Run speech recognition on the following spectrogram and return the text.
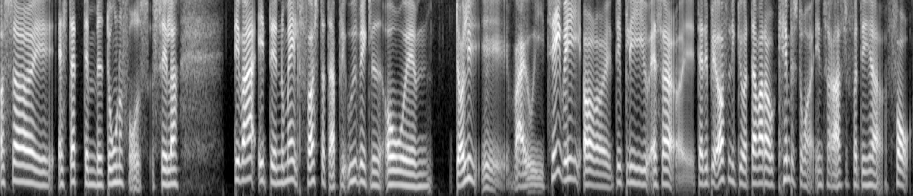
og så øh, erstatte dem med donorforets celler. Det var et øh, normalt foster, der blev udviklet, og øh, Dolly øh, var jo i tv, og det blev, altså, da det blev offentliggjort, der var der jo kæmpestor interesse for det her for.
